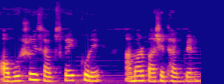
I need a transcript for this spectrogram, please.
অবশ্যই সাবস্ক্রাইব করে আমার পাশে থাকবেন।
